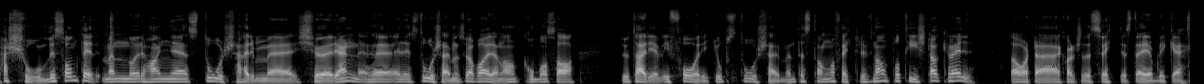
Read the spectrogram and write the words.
personlig sånn til, men når han eh, storskjermkjøreren, eller storskjermen som var på arenaen, kom og sa du Terje, vi får ikke opp storskjermen til stang- og feltfinalen på tirsdag kveld. Da ble det kanskje det svetteste øyeblikket.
